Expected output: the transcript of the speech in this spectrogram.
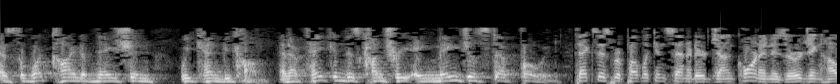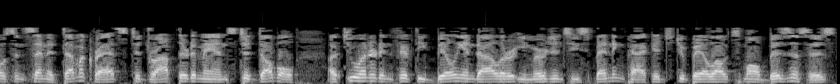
as to what kind of nation we can become and have taken this country a major step forward. Texas Republican Senator John Cornyn is urging House and Senate Democrats to drop their demands to double a $250 billion emergency spending package to bail out small businesses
